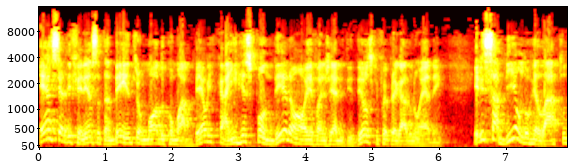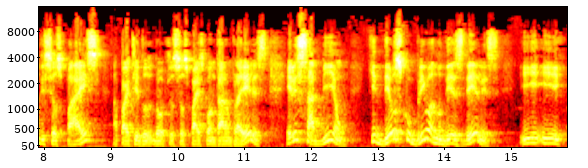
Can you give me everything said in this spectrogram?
Essa é a diferença também entre o modo como Abel e Caim responderam ao Evangelho de Deus que foi pregado no Éden. Eles sabiam do relato de seus pais, a partir do, do que os seus pais contaram para eles, eles sabiam que Deus cobriu a nudez deles e, e,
